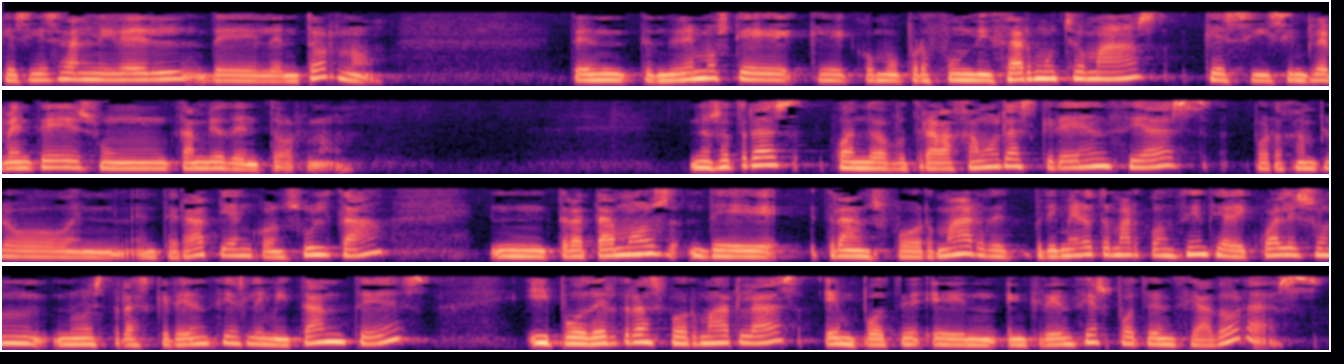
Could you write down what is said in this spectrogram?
es al nivel del entorno. tendremos que, como profundizar mucho más que si simplemente es un cambio de entorno. Nosotras, cuando trabajamos las creencias, por ejemplo, en terapia, en consulta, tratamos de transformar, de primero tomar conciencia de cuáles son nuestras creencias limitantes y poder transformarlas en, creencias potenciadoras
